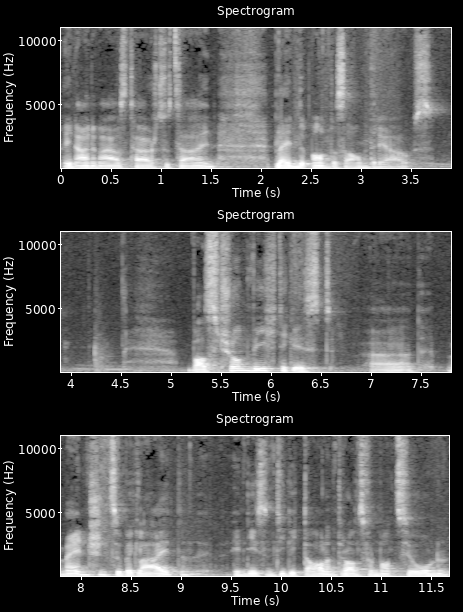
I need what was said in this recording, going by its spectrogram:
in einem Austausch zu sein, blendet man das andere aus. Was schon wichtig ist, äh, Menschen zu begleiten in diesen digitalen Transformationen,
